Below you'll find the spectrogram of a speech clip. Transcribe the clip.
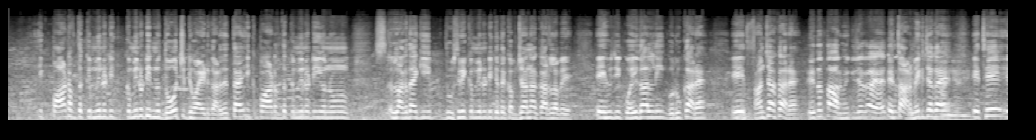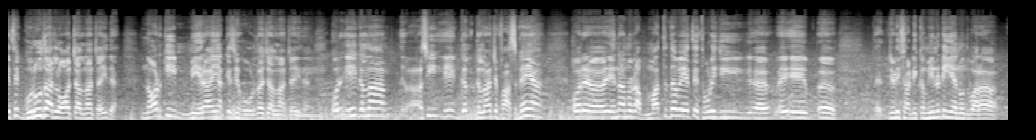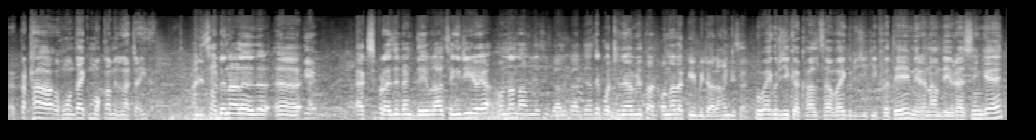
ਇੱਕ ਪਾਰਟ ਆਫ ਦਾ ਕਮਿਊਨਿਟੀ ਕਮਿਊਨਿਟੀ ਨੂੰ ਦੋ ਚ ਡਿਵਾਈਡ ਕਰ ਦਿੱਤਾ। ਇੱਕ ਪਾਰਟ ਆਫ ਦਾ ਕਮਿਊਨਿਟੀ ਉਹਨੂੰ ਸ- ਲੱਗਦਾ ਹੈ ਕਿ ਦੂਸਰੀ ਕਮਿਊਨਿਟੀ ਕਿਤੇ ਕਬਜ਼ਾ ਨਾ ਕਰ ਲਵੇ। ਇਹੋ ਜੀ ਕੋਈ ਗੱਲ ਨਹੀਂ ਗੁਰੂ ਘਰ ਹੈ। ਇਹ ਸਾਂਝਾ ਘਰ ਹੈ। ਇਹ ਤਾਂ ਧਾਰਮਿਕ ਜਗ੍ਹਾ ਹੈ। ਇਹ ਧਾਰਮਿਕ ਜਗ੍ਹਾ ਹੈ। ਇੱਥੇ ਇੱਥੇ ਗੁਰੂ ਦਾ ਲਾਅ ਚੱਲਣਾ ਚਾਹੀਦਾ ਨਾਟ ਕਿ ਮੇਰਾ ਜਾਂ ਕਿਸੇ ਹੋਰ ਦਾ ਚੱਲਣਾ ਚਾਹੀਦਾ ਔਰ ਇਹ ਗੱਲਾਂ ਅਸੀਂ ਇਹ ਗੱਲ- ਗੱਲਾਂ 'ਚ ਫਸ ਗਏ ਆ ਔਰ ਇਹਨਾਂ ਨੂੰ ਰੱਬ ਮੱਤ ਦੇਵੇ ਤੇ ਥੋੜੀ ਜੀ ਇਹ ਇਹ, ਜਿਹੜੀ ਸਾਡੀ ਕਮਿਊਨਿਟੀ ਹੈ ਨੂੰ ਦੁਬਾਰਾ ਇਕੱਠਾ ਹੋਣ ਦਾ ਇੱਕ ਮੌਕਾ ਮਿਲਣਾ ਚਾਹੀਦਾ। ਹਾਂਜੀ ਸਾਡੇ ਨਾਲ ਐਕਸ ਪ੍ਰੈਜ਼ੀਡੈਂਟ ਦੇਵਰਾਜ ਸਿੰਘ ਜੀ ਹੋਇਆ ਉਹਨਾਂ ਨਾਲ ਵੀ ਅਸੀਂ ਗੱਲ ਕਰਦੇ ਹਾਂ ਤੇ ਪੁੱਛਦੇ ਹਾਂ ਵੀ ਤੁਹਾ- ਉਹਨਾਂ ਦਾ ਕੀ ਵਿਚਾਰ ਹੈ ਹਾਂਜੀ ਸਰ। ਵਾਹਿਗੁਰੂ ਜੀ ਕਾ ਖਾਲਸਾ ਵਾਹਿਗੁਰੂ ਜੀ ਕੀ ਫਤਿਹ। ਮੇਰਾ ਨਾਮ ਦੇਵਰਾਜ ਸਿੰਘ ਹੈ।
